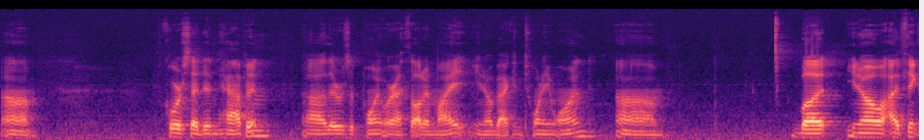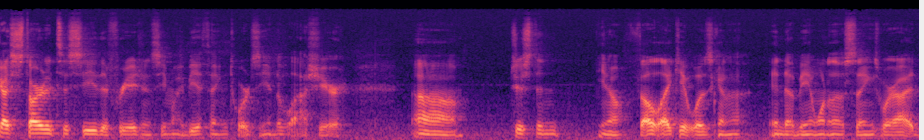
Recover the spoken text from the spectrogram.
Um, of course, that didn't happen. Uh, there was a point where I thought it might, you know, back in 21. Um, but, you know, I think I started to see that free agency might be a thing towards the end of last year. Um, just didn't, you know, felt like it was going to end up being one of those things where I'd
